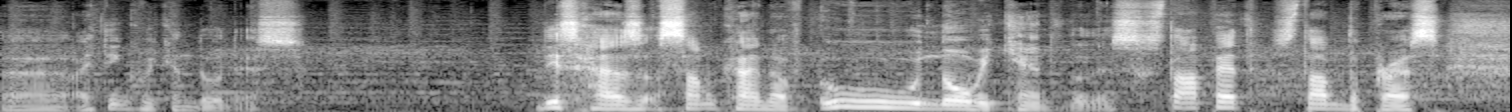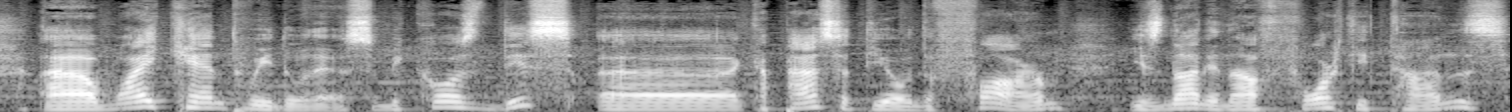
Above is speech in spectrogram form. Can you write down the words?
Uh, I think we can do this. This has some kind of... Ooh, no, we can't do this. Stop it. Stop the press. Uh, why can't we do this? Because this uh, capacity of the farm is not enough. 40 tons.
